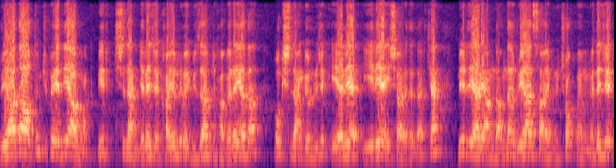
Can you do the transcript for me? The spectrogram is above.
Rüyada altın küpe hediye almak, bir kişiden gelecek hayırlı ve güzel bir habere ya da o kişiden görülecek iyiliğe, iyiliğe işaret ederken bir diğer yandan da rüya sahibini çok memnun edecek,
